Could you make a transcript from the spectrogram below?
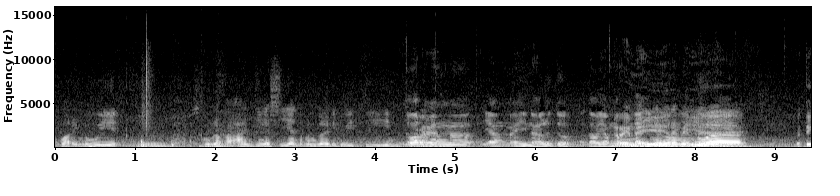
keluarin duit gue bilang kayak anjing kasihan temen gue diduitin orang yang yang ngehina lu tuh atau yang Ngeremehin. Ngeremehin Iya. gua. Berarti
